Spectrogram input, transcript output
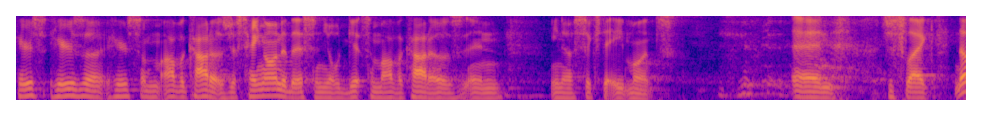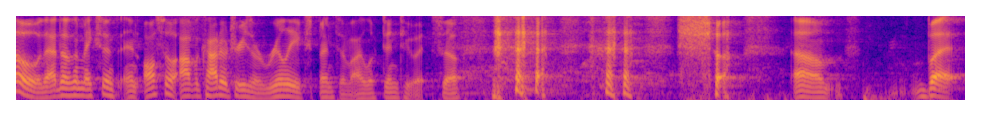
here's here's a here's some avocados. Just hang on to this and you'll get some avocados in, you know, six to eight months. and just like, no, that doesn't make sense. And also avocado trees are really expensive. I looked into it. So so um, but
